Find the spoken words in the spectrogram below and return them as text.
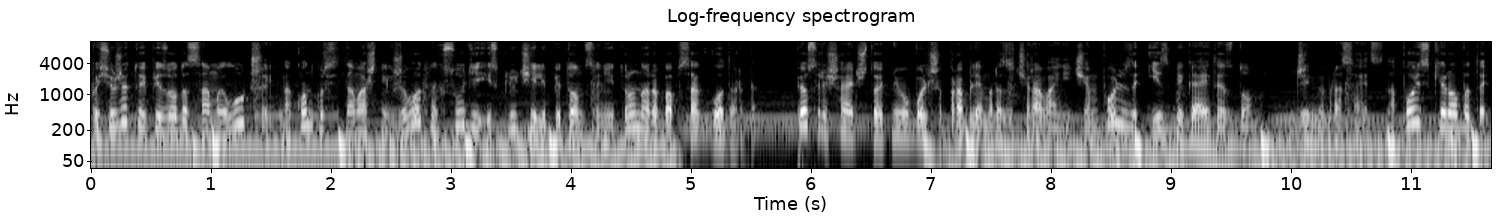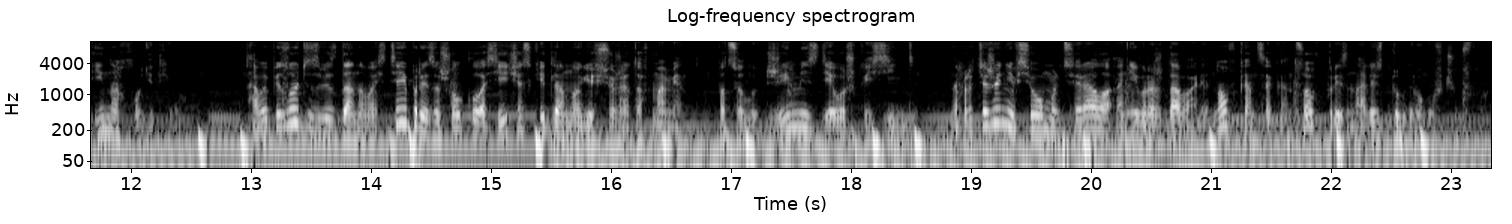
По сюжету эпизода «Самый лучший» на конкурсе домашних животных судьи исключили питомца нейтрона робопса Годдарда. Пес решает, что от него больше проблем и разочарований, чем пользы, и сбегает из дома. Джимми бросается на поиски робота и находит его. А в эпизоде «Звезда новостей» произошел классический для многих сюжетов момент – поцелуй Джимми с девушкой Синди. На протяжении всего мультсериала они враждовали, но в конце концов признались друг другу в чувствах.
